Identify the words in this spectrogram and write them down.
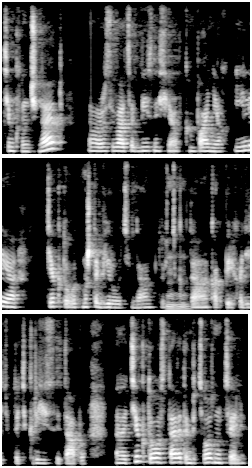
тем, кто начинает э, развиваться в бизнесе, в компаниях, или те, кто вот масштабируется, да, то есть Мгм. когда как переходить вот эти кризисы, этапы. Э, Те, кто ставит амбициозную цель,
